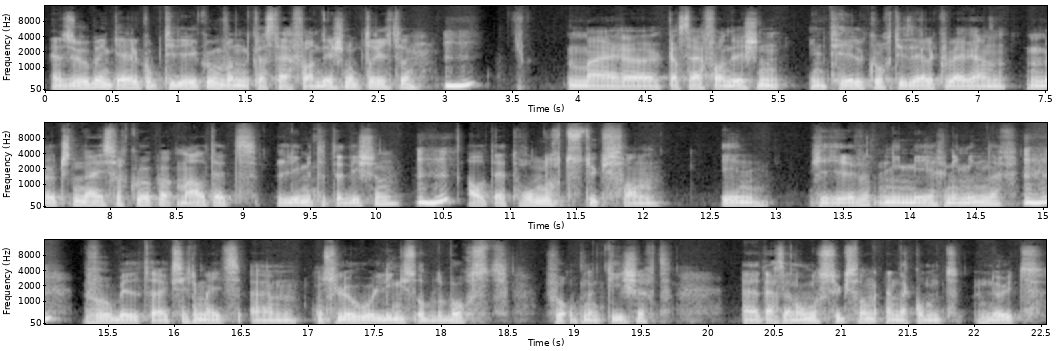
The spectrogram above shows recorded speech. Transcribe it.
En zo ben ik eigenlijk op het idee gekomen van Castair Foundation op te richten. Mm -hmm. Maar uh, Castair Foundation, in het heel kort, is eigenlijk, wij gaan merchandise verkopen, maar altijd limited edition. Mm -hmm. Altijd 100 stuks van één gegeven, niet meer, niet minder. Mm -hmm. Bijvoorbeeld, uh, ik zeg maar iets, um, ons logo links op de borst, voor op een t-shirt. Uh, daar zijn 100 stuks van en dat komt nooit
